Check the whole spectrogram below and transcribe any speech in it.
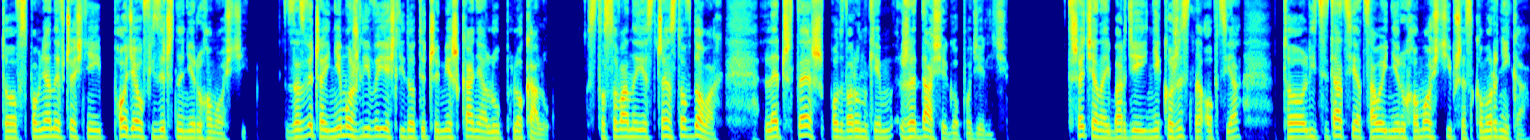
to wspomniany wcześniej podział fizyczny nieruchomości. Zazwyczaj niemożliwy, jeśli dotyczy mieszkania lub lokalu. Stosowany jest często w domach, lecz też pod warunkiem, że da się go podzielić. Trzecia, najbardziej niekorzystna opcja to licytacja całej nieruchomości przez komornika.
